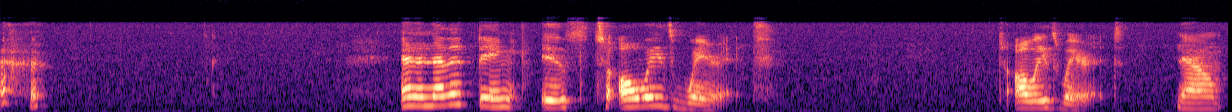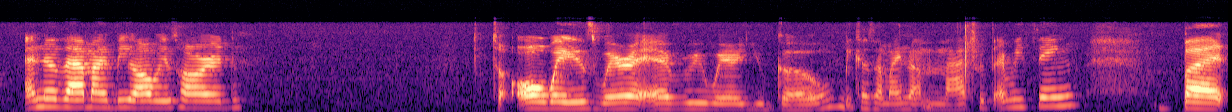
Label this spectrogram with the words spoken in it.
and another thing is to always wear it. To always wear it. Now, I know that might be always hard to always wear it everywhere you go because it might not match with everything. But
